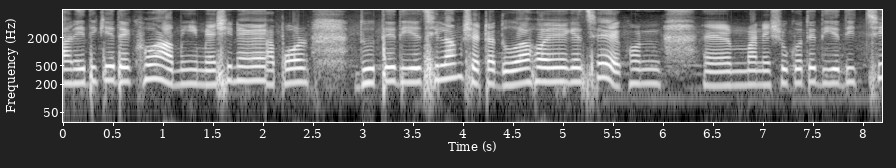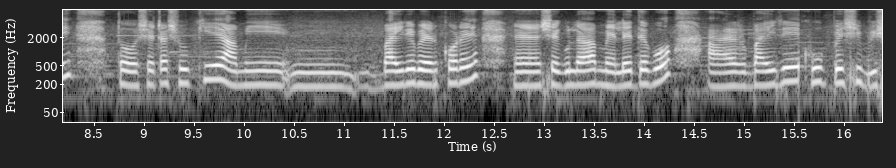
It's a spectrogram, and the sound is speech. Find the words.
আর এদিকে দেখো, আমি মেশিনে কাপড় ধুতে দিয়েছিলাম, সেটা ধোয়া হয়ে গেছে, এখন মানে শুকোতে দিয়ে দিচ্ছি। তো সেটা শুকিয়ে আমি বাইরে বের করে সেগুলা মেলে দেব। আর বাইরে খুব বেশি বৃষ্টি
